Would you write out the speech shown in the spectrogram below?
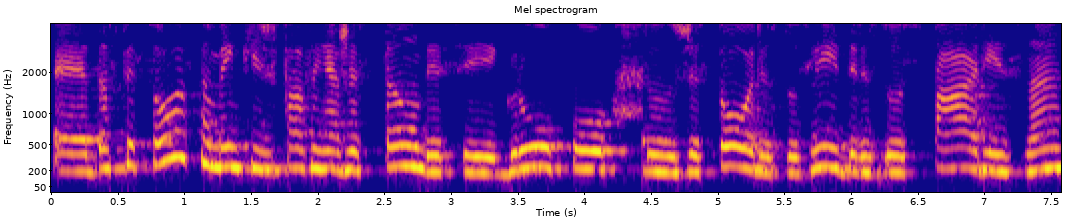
é, das pessoas pessoas também que fazem a gestão desse grupo, dos gestores, dos líderes, dos pares, né?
